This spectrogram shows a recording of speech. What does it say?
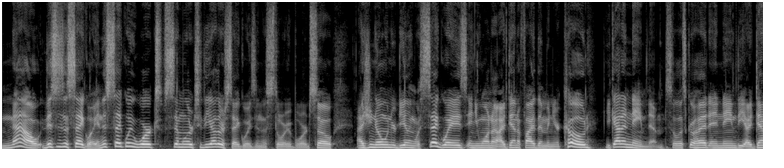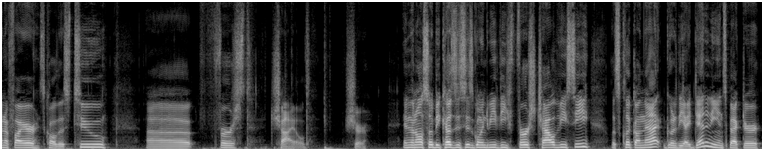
Now, this is a segue, and this segue works similar to the other segues in the storyboard. So as you know, when you're dealing with segues and you want to identify them in your code, you got to name them. So let's go ahead and name the identifier. Let's call this to uh, first child. Sure. And then also because this is going to be the first child VC, let's click on that, go to the identity inspector,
